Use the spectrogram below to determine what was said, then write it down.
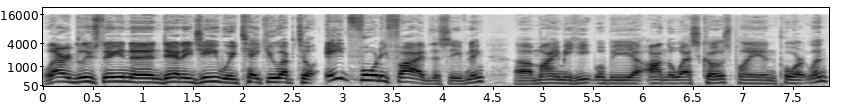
Larry Blustein and Danny G, we take you up till 845 this evening. Uh, Miami Heat will be uh, on the West Coast playing Portland.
